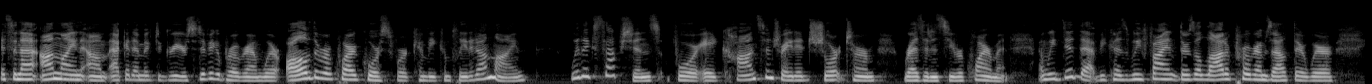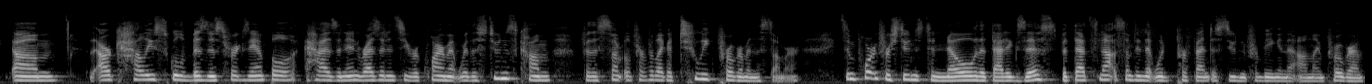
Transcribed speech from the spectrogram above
it's an online um, academic degree or certificate program where all of the required coursework can be completed online with exceptions for a concentrated short-term residency requirement. And we did that because we find there's a lot of programs out there where um, our Kelley School of Business, for example, has an in-residency requirement where the students come for the summer, for, for like a two-week program in the summer. It's important for students to know that that exists, but that's not something that would prevent a student from being in the online program.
